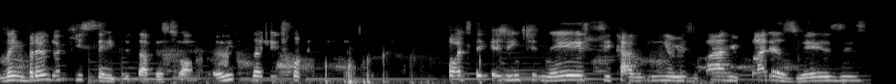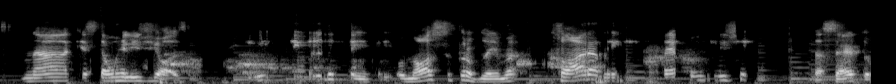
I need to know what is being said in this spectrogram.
lembrando aqui sempre, tá, pessoal? Antes da gente começar, pode ser que a gente, nesse caminho, esbarre várias vezes na questão religiosa. Lembrando sempre, o nosso problema claramente é com o cristianismo tá certo?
